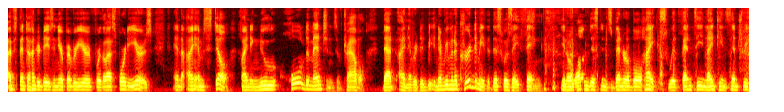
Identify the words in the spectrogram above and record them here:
I've spent 100 days in Europe every year for the last 40 years and I am still finding new whole dimensions of travel that I never did. It never even occurred to me that this was a thing. You know, long distance venerable hikes with fancy 19th century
